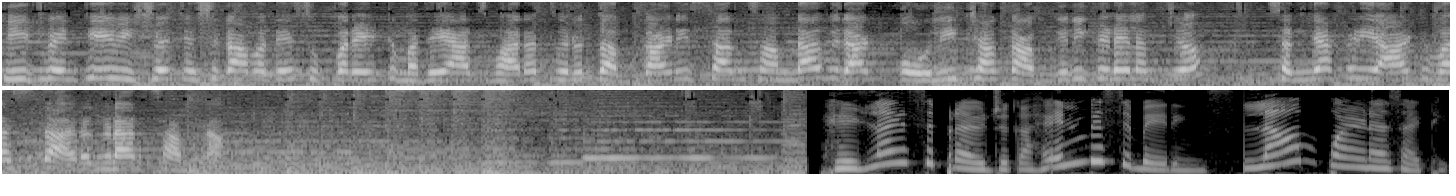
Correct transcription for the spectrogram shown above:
टी ट्वेंटी विश्वचषकामध्ये सुपर एटमध्ये आज भारत विरुद्ध अफगाणिस्तान सामना विराट कोहलीच्या कामगिरीकडे लक्ष. संध्याकाळी आठ वाजता रंगणार सामना. हेडलाईन्सचे प्रायोजक आहे एनबीसी बेरिंग्स लांब पळण्यासाठी.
